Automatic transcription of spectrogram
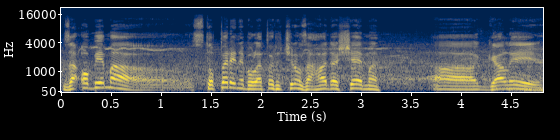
Za oběma stopery, nebo lépe řečeno za Hadašem a Gali.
